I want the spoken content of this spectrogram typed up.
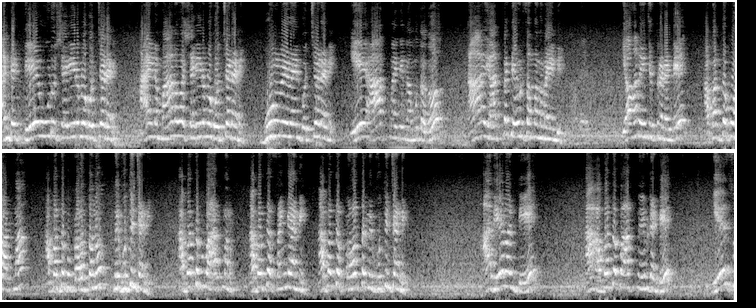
అంటే దేవుడు శరీరంలోకి వచ్చాడని. ఆయన మానవ శరీరంలోకి వచ్చాడని. భూమి మీద ఆయనకు వచ్చాడని ఏ ఆత్మ అయితే నమ్ముతుందో ఆ ఆత్మ దేవుడి సంబంధమైంది. యోహన్ ఏం చెప్తున్నాడంటే అబద్ధపు ఆత్మ అబద్ధపు ప్రవర్తను మీరు గుర్తించండి. అబద్ధపు ఆత్మను అబద్ధ సంఘాన్ని అబద్ధ ప్రవర్తన మీరు గుర్తించండి. అదేమంటే ఆ అబద్ధపు ఆత్మ ఏమిటంటే యేసు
